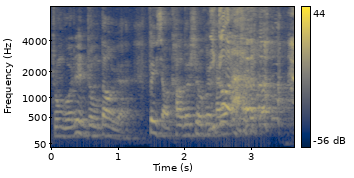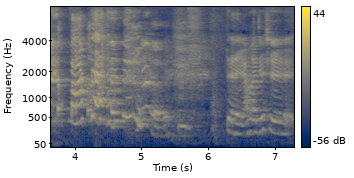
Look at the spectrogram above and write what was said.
中国任重道远，奔小康的社会。你够了，妈 蛋！对，然后就是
